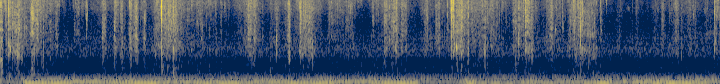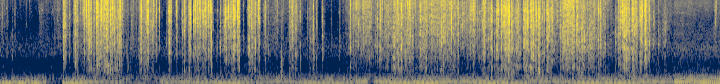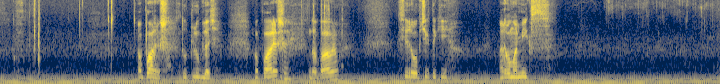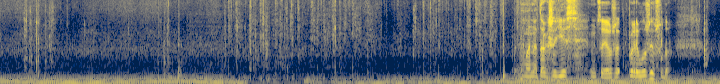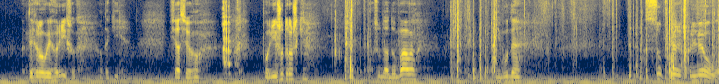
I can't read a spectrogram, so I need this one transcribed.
Опариш. Люблять опариші. Добавимо. Сиропчик такий. Аромамікс. У мене також є, ну це я вже переложив сюди. Тигровий горішок. Отакий. Зараз його поріжу трошки. Сюди додамо. І буде супер кльово.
